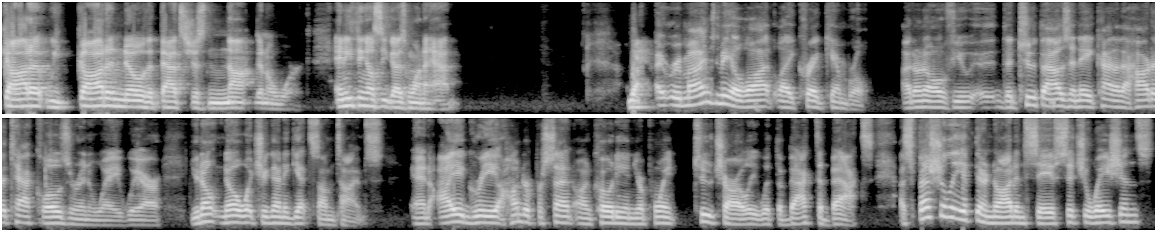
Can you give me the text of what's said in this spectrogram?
gotta, we gotta know that that's just not gonna work. Anything else you guys want to add? Yeah. It reminds me a lot like Craig Kimbrel. I don't know if you, the 2008 kind of the heart attack closer in a way where you don't know what you're going to get sometimes. And I agree 100% on Cody and your point too, Charlie, with the back to backs, especially if they're not in save situations.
